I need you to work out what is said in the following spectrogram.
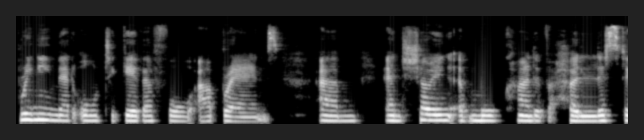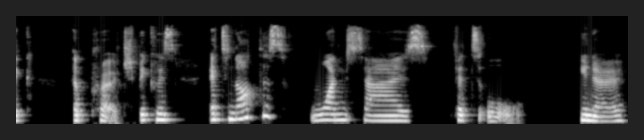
bringing that all together for our brands um, and showing a more kind of a holistic approach because it's not this one size fits all. You know,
